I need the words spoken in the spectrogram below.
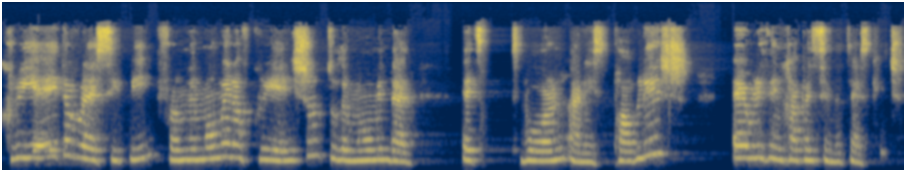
create a recipe from the moment of creation to the moment that it's born and is published. Everything happens in the test kitchen.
